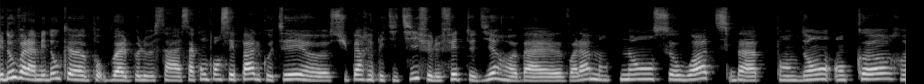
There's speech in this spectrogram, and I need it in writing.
et donc voilà, mais donc euh, bah, ça ça compensait pas le côté euh, super répétitif et le fait de te dire euh, bah voilà maintenant so what? Bah pendant encore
